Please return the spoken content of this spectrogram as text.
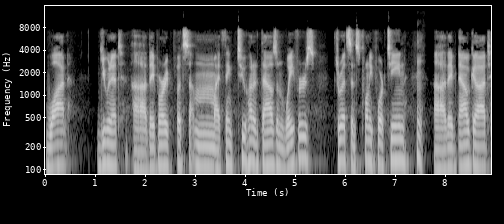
watt unit. Uh, they've already put something, I think, 200,000 wafers through it since 2014. Uh, they've now got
